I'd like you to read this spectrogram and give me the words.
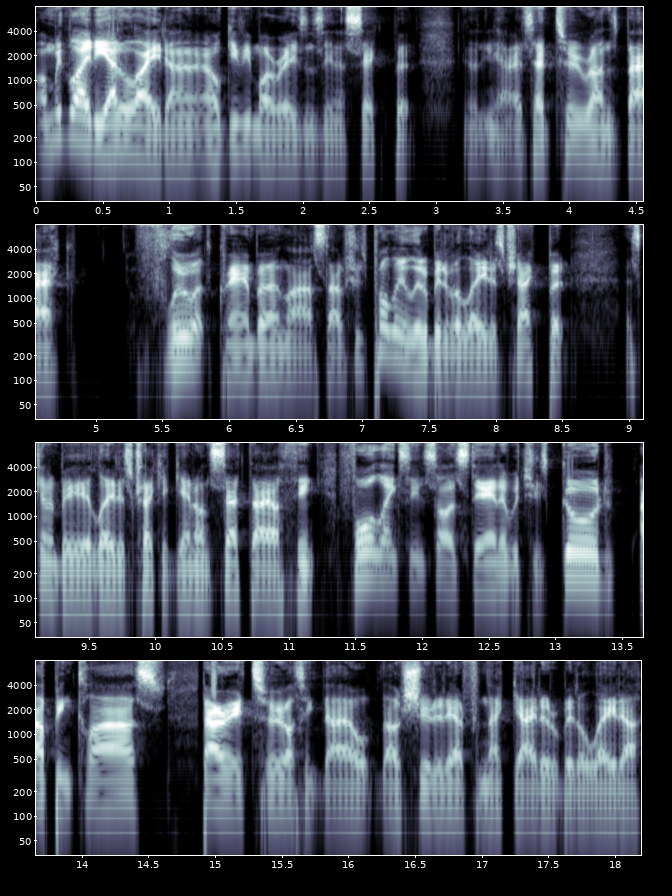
I'm with Lady Adelaide, and I'll give you my reasons in a sec. But uh, you know, it's had two runs back. Flew at Cranbourne last start, which was probably a little bit of a leaders track, but it's going to be a leaders track again on Saturday. I think four lengths inside standard, which is good, up in class. Barrier two, I think they'll they'll shoot it out from that gate. It'll be the leader.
